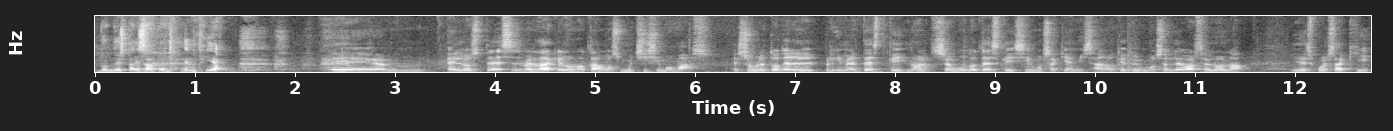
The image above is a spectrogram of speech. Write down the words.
¿Dónde está esa potencia? Eh, en los tests es verdad que lo notamos muchísimo más. Eh, sobre todo en el primer test que, no, el segundo test que hicimos aquí en Misano, que tuvimos el de Barcelona y después aquí.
